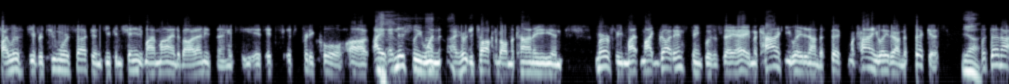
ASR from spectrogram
if I listen to you for two more seconds, you can change my mind about anything. It's it's it's pretty cool. Uh, I initially when I heard you talking about McConaughey and Murphy, my my gut instinct was to say, hey, McConaughey laid it on the thick. McConaughey laid it on the thickest. Yeah. But then I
